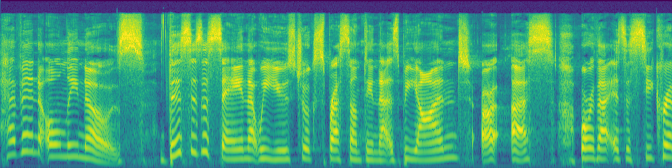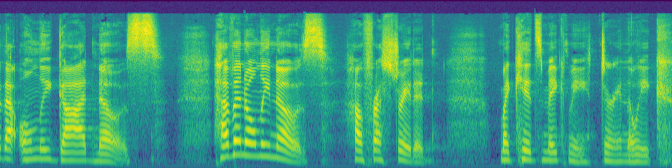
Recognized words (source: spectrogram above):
Heaven only knows. This is a saying that we use to express something that is beyond our, us or that is a secret that only God knows. Heaven only knows how frustrated my kids make me during the week.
